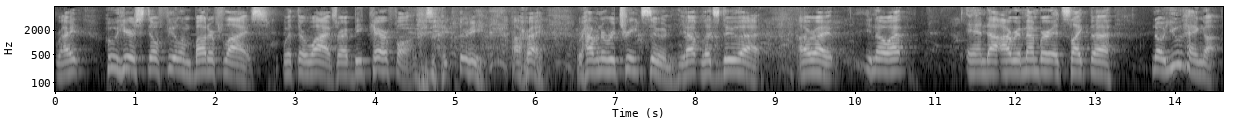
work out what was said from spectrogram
right? Who here is still feeling butterflies with their wives? right? be careful. There's like three. All right, we're having a retreat soon. Yep, let's do that. All right, you know what? And uh, I remember it's like the, no, you hang up.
